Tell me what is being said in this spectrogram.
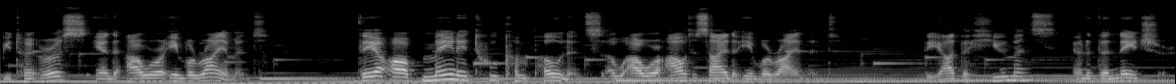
between us and our environment, there are mainly two components of our outside environment. They are the humans and the nature.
